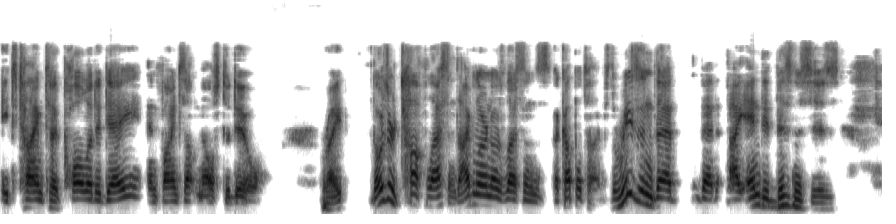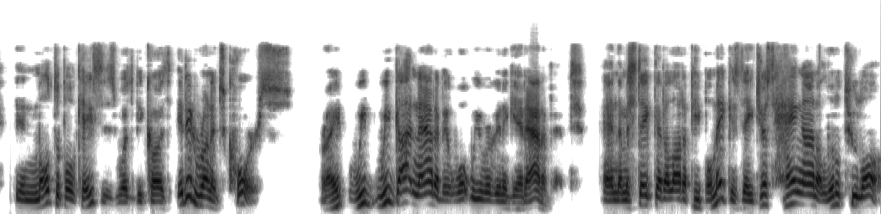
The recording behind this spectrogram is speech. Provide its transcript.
it's time to call it a day and find something else to do. Right? Those are tough lessons. I've learned those lessons a couple times. The reason that that I ended businesses in multiple cases was because it had run its course, right? We we'd gotten out of it what we were going to get out of it. And the mistake that a lot of people make is they just hang on a little too long.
